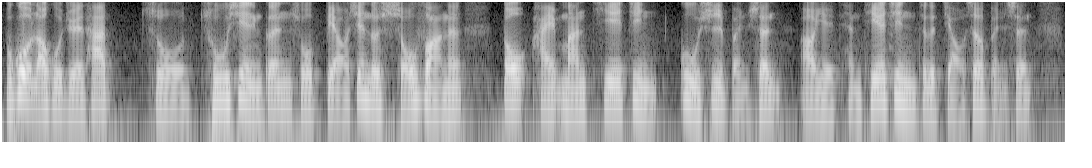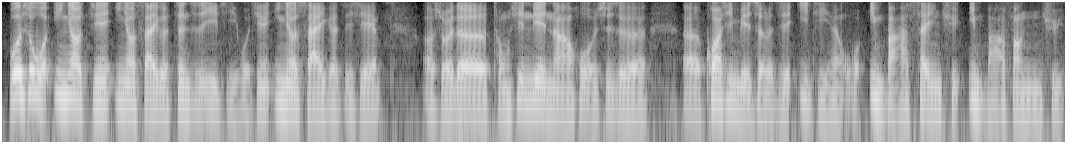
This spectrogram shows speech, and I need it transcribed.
不过，老虎觉得他所出现跟所表现的手法呢，都还蛮贴近故事本身啊，也很贴近这个角色本身。不会说我硬要今天硬要塞一个政治议题，我今天硬要塞一个这些呃所谓的同性恋啊，或者是这个呃跨性别者的这些议题呢，我硬把它塞进去，硬把它放进去，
